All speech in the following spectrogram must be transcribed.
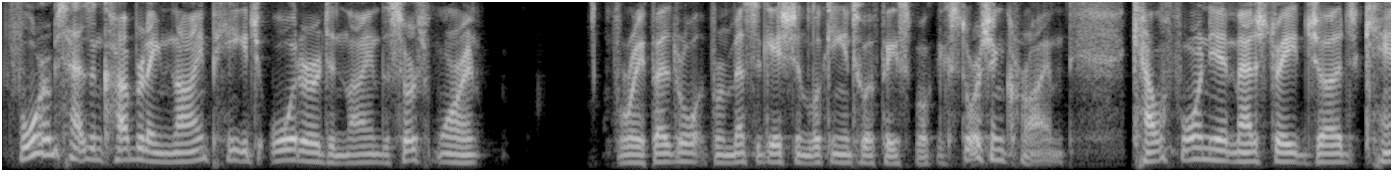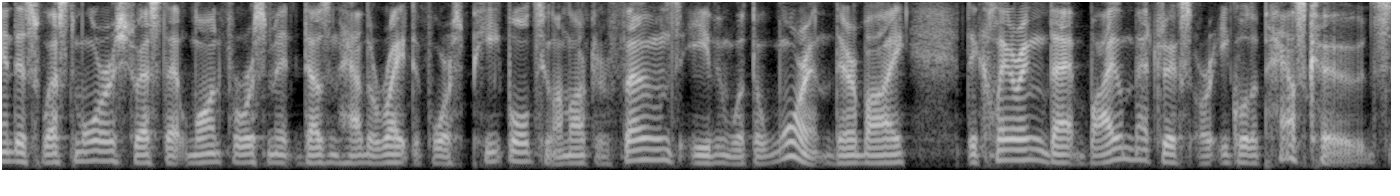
Forbes has uncovered a nine-page order denying the search warrant for a federal for investigation looking into a Facebook extortion crime. California Magistrate Judge Kandis Westmore stressed that law enforcement doesn't have the right to force people to unlock their phones even with a warrant, thereby declaring that biometrics are equal to passcodes.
